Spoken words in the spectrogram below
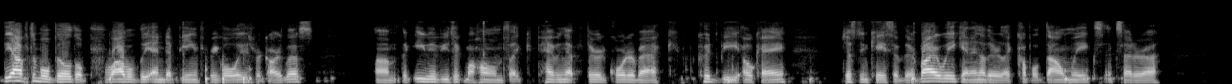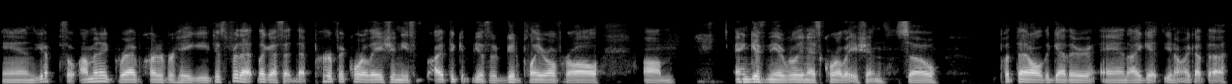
the optimal build will probably end up being three goalies regardless. Um, like even if you took Mahomes, like having that third quarterback could be okay, just in case of their bye week and another like couple down weeks, etc. And yep, so I'm gonna grab Carter Verhaeghe just for that. Like I said, that perfect correlation. He's I think he's a good player overall. Um, and give me a really nice correlation. So put that all together, and I get you know I got the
